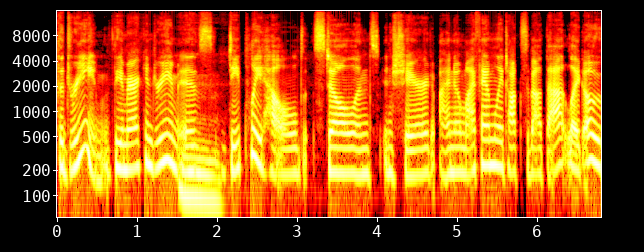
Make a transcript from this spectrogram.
the dream. The American dream is deeply held still and, and shared. I know my family talks about that. Like, oh,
